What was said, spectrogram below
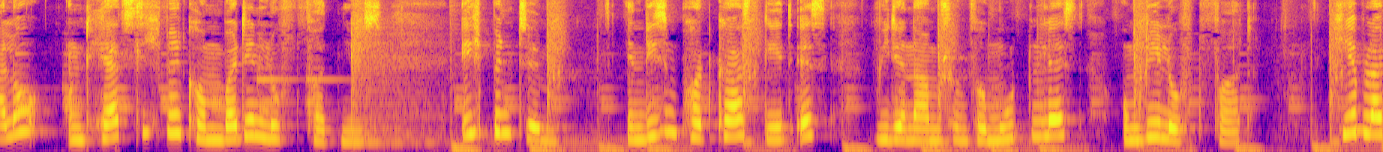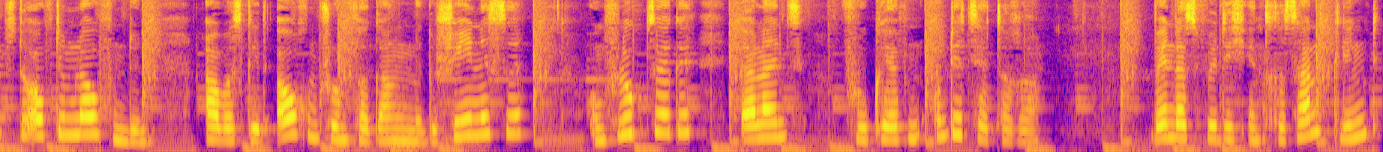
Hallo und herzlich willkommen bei den Luftfahrt News. Ich bin Tim. In diesem Podcast geht es, wie der Name schon vermuten lässt, um die Luftfahrt. Hier bleibst du auf dem Laufenden, aber es geht auch um schon vergangene Geschehnisse, um Flugzeuge, Airlines, Flughäfen und etc. Wenn das für dich interessant klingt,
